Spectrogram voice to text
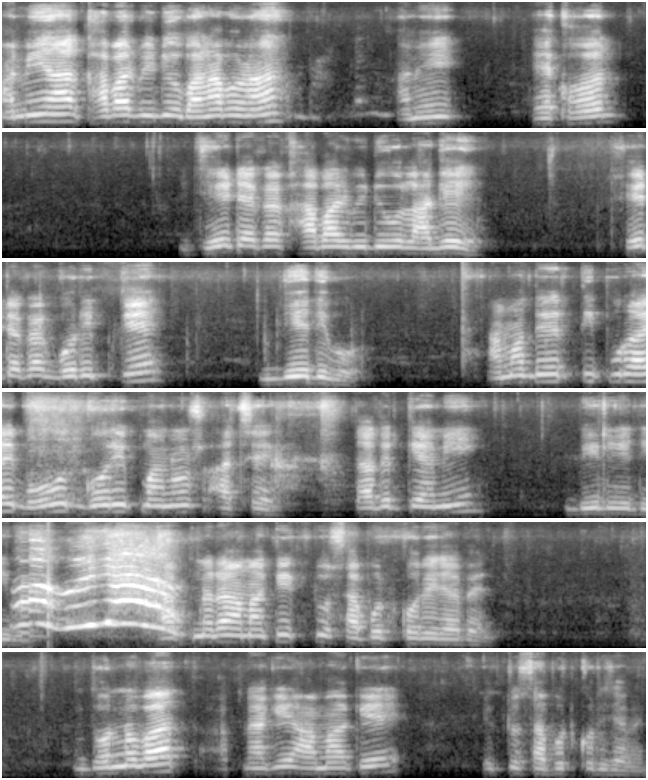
আমি আর খাবার ভিডিও বানাবো না। আমি এখন যে টাকা খাবার ভিডিও লাগে, সে টাকা গরিবকে দিয়ে দিব। আমাদের ত্রিপুরায় বহুত গরিব মানুষ আছে, তাদেরকে আমি বিলিয়ে দিব। আপনারা আমাকে একটু সাপোর্ট করে যাবেন। ধন্যবাদ, আপনাকে আমাকে একটু সাপোর্ট করে যাবেন।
